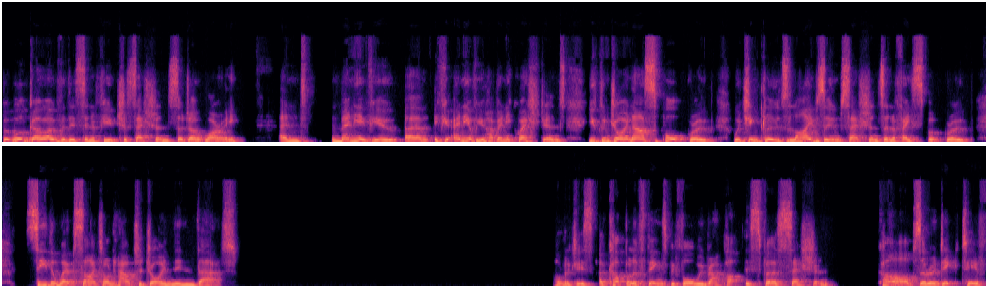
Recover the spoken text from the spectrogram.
But we'll go over this in a future session, so don't worry. And many of you, um, if you, any of you have any questions, you can join our support group, which includes live Zoom sessions and a Facebook group. See the website on how to join in that. Apologies. A couple of things before we wrap up this first session. Carbs are addictive.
